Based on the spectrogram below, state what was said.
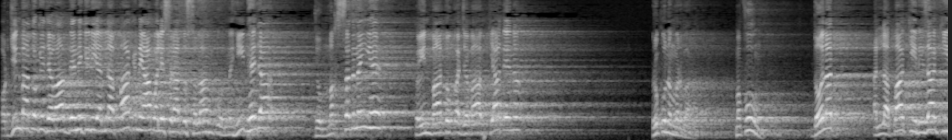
اور جن باتوں کے جواب دینے کے لیے اللہ پاک نے آپ علیہ السلاۃ السلام کو نہیں بھیجا، جو مقصد نہیں ہے، تو ان باتوں کا جواب کیا دینا؟ رکو نمبر بارہ۔ مفہوم دولت اللہ پاک کی رضا کی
